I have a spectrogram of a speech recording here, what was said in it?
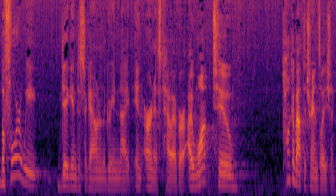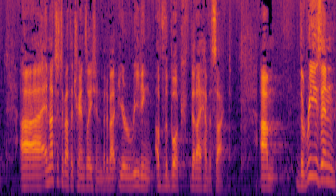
Before we dig into Sir Gawain and the Green Knight in earnest, however, I want to talk about the translation. Uh, and not just about the translation, but about your reading of the book that I have assigned. Um, the reason,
